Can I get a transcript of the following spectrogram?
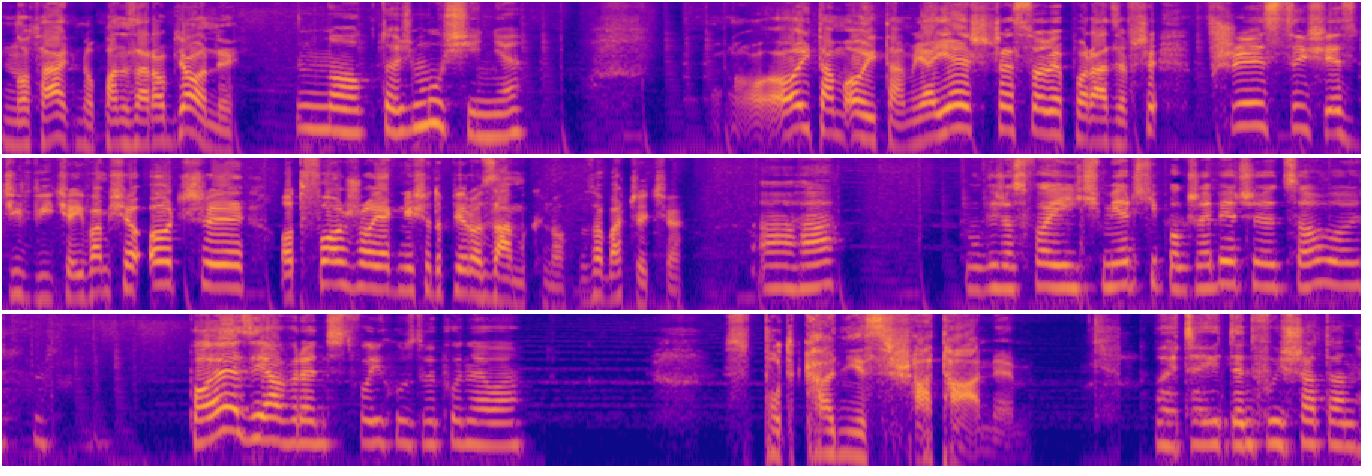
No tak, no pan zarobiony. No, ktoś musi, nie? Oj tam, oj tam, ja jeszcze sobie poradzę. Wszy wszyscy się zdziwicie i wam się oczy otworzą, jak mnie się dopiero zamkną. Zobaczycie. Aha. Mówisz o swojej śmierci, pogrzebie, czy co? Bo... Poezja wręcz z twoich ust wypłynęła. Spotkanie z szatanem. Oj, ty, ten twój szatan.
